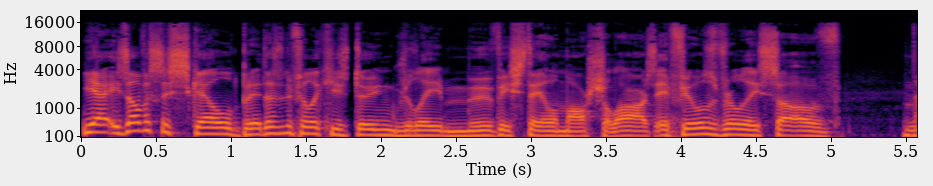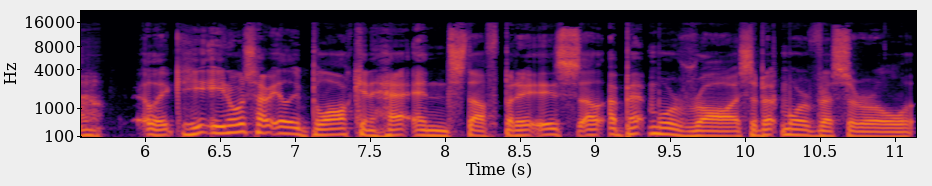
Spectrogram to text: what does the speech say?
yeah, he's obviously skilled, but it doesn't feel like he's doing really movie style martial arts. It feels really sort of No. Like he, he knows how to like block and hit and stuff, but it is a, a bit more raw. It's a bit more visceral,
